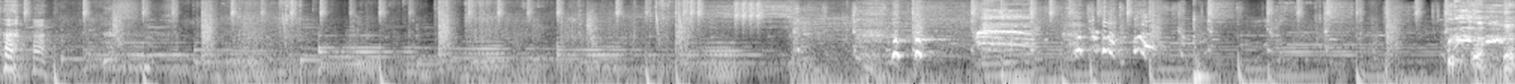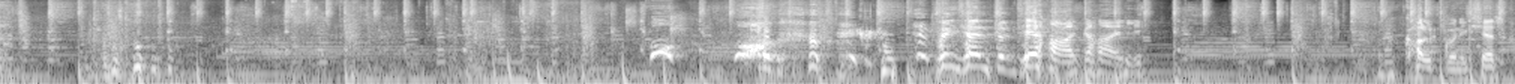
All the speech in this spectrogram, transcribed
Ha ha. Ma ei teadnud teha ka oli. kalkuniks järsku.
